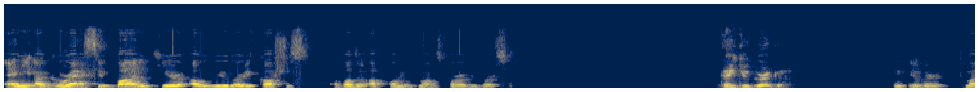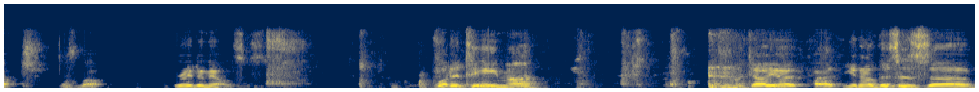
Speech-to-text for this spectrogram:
any aggressive buying here, I would be very cautious about the upcoming months for a reversal. Thank you, Grega. Thank you very much as well. Great analysis. What a team, huh? I tell you, uh, you know, this is, uh,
